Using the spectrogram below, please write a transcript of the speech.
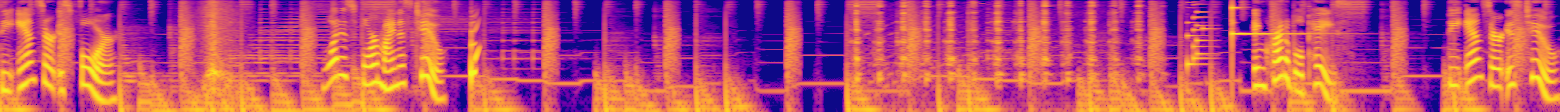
The answer is 4. What is 4 minus 2? Incredible pace. The answer is 2.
